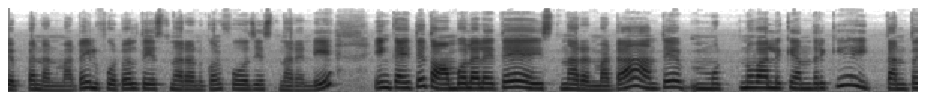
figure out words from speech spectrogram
చెప్పాను అనమాట వీళ్ళు ఫోటోలు తీస్తున్నారు అనుకొని ఫోజ్ చేస్తున్నారండి. ఇంకైతే తాంబూలాలు అయితే ఇస్తున్నారనమాట అంతే ముట్టిన వాళ్ళకి అందరికీ తనతో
